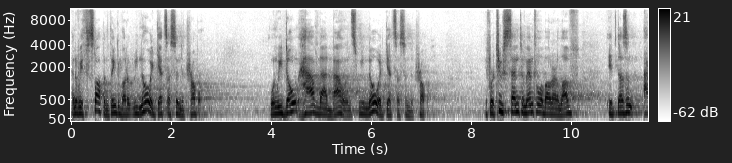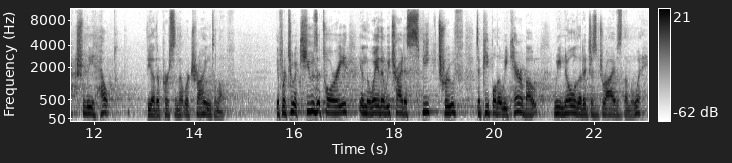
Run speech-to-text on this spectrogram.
And if we stop and think about it, we know it gets us into trouble. When we don't have that balance, we know it gets us into trouble. If we're too sentimental about our love, it doesn't actually help the other person that we're trying to love. If we're too accusatory in the way that we try to speak truth to people that we care about, we know that it just drives them away.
